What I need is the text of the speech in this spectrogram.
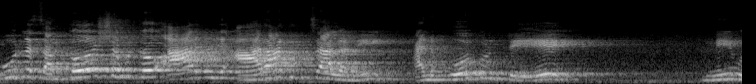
పూర్ణ సంతోషముతో ఆయన్ని ఆరాధించాలని ఆయన కోరుకుంటే నీవు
